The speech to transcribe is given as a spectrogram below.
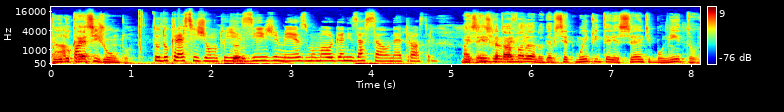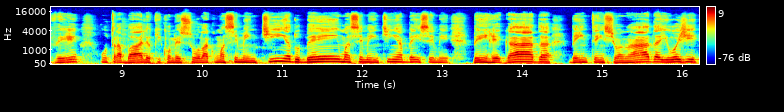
Tudo a cresce junto. Tudo cresce junto e Tudo- exige mesmo uma organização, né, Troster? Mas é Precisa isso que eu estava falando. Deve ser muito interessante e bonito ver o trabalho que começou lá com uma sementinha do bem, uma sementinha bem, seme... bem regada, bem intencionada, e hoje,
